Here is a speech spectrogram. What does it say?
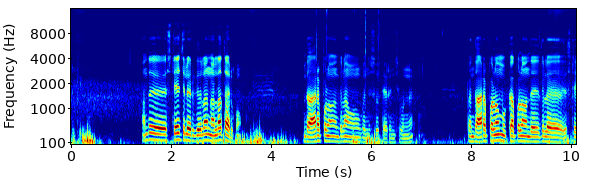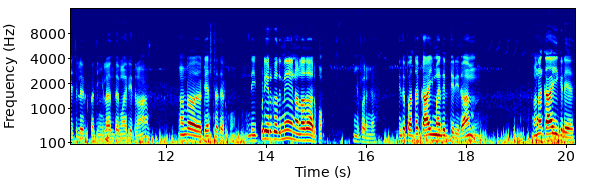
இருக்குது அந்த ஸ்டேஜில் இருக்கிறதெல்லாம் நல்லா தான் இருக்கும். இந்த அரைப்பழம் இதெல்லாம் கொஞ்சம் சுத்த இருந்துச்சு ஒன்று இப்போ இந்த அரைப்பழம் முக்காப்பழம் அந்த இதில் ஸ்டேஜில் இருக்குது பார்த்தீங்களா? இந்த மாதிரி இதெல்லாம் நல்லா டேஸ்ட்டாக தான் இருக்கும். இந்த இப்படி இருக்கிறதுமே நல்லா தான் இருக்கும். இங்கே பாருங்கள் இதை பார்த்தா காய் மாதிரி தெரியுதா? ஆனால் காய் கிடையாது.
